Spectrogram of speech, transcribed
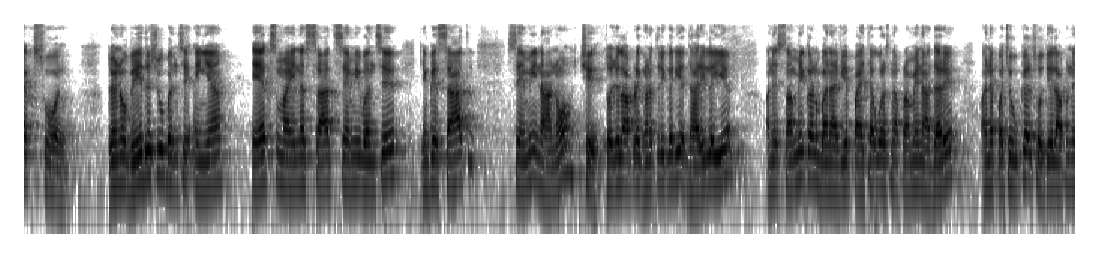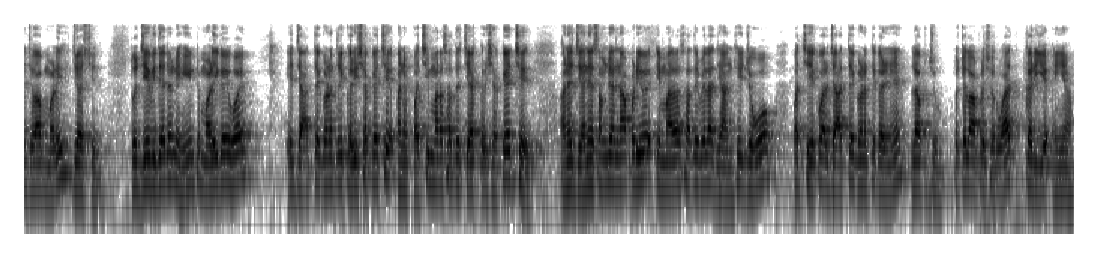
એક્સ હોય, તો એનો વેદ શું બનશે? અહીંયા એક્સ માઇનસ સાત સેમી બનશે, કેમ કે સાત સેમી નાનો છે. તો ચાલો આપણે ગણતરી કરીએ, ધારી લઈએ અને સમીકરણ બનાવીએ પાયથાગોરસના પ્રમેયના આધારે અને પછી ઉકેલ શોધીએ એટલે આપણને જવાબ મળી જશે. તો જે વિદ્યાર્થીઓને હિન્ટ મળી ગઈ હોય એ જાતે ગણતરી કરી શકે છે અને પછી મારા સાથે ચેક કરી શકે છે. અને જેને સમજણ ના પડી હોય એ મારા સાથે પહેલાં ધ્યાનથી જુઓ, પછી એકવાર જાતે ગણતરી કરીને લખજો. તો ચલો આપણે શરૂઆત કરીએ અહીંયા.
